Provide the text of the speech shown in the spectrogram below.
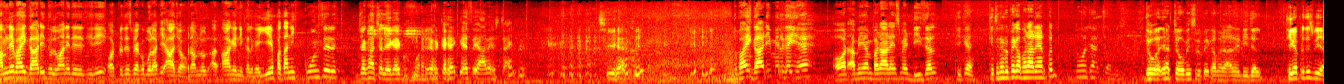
हमने भाई गाड़ी धुलवाने दे दी थी और प्रदेश भैया को बोला कि आ जाओ। और हम लोग आगे निकल गए। ये पता नहीं कौन से जगह चले गए घुमाने और कहे कैसे आ रहे हैं इस टाइम पे? तो भाई गाड़ी मिल गई है और अभी हम भरा रहे हैं इसमें डीजल ठीक है? कितने रुपए का भरा रहे हैं अर्पण? दो हज़ार चौबीस। दो हज़ार चौबीस रुपए का भरा रहे हैं डीजल। ठीक है प्रदेश भैया?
